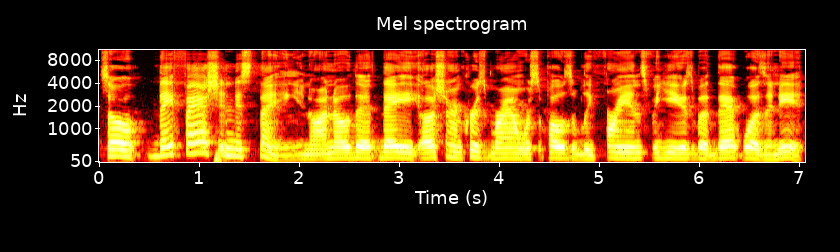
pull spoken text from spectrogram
So they fashioned this thing. You know, I know that they, Usher and Chris Brown were supposedly friends for years, but that wasn't it.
